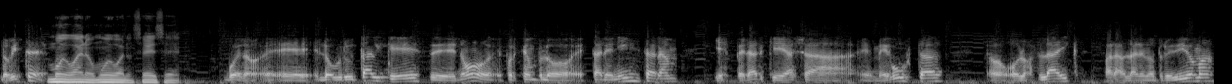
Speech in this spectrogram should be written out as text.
¿Lo viste? Muy bueno, muy bueno, sí, sí. Bueno, eh, lo brutal que es, eh, ¿no? Por ejemplo, estar en Instagram y esperar que haya eh, me gustas o, o los likes para hablar en otro idioma.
